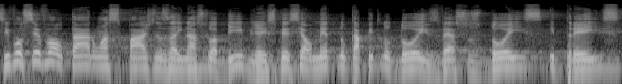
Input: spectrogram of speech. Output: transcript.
Se você voltar umas páginas aí na sua Bíblia, especialmente no capítulo 2, versos 2 e 3,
